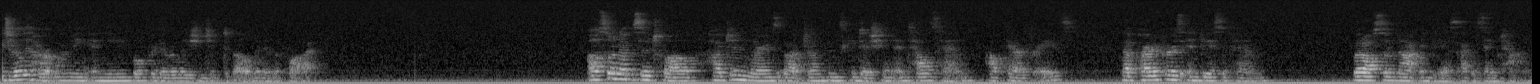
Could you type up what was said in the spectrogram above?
It's really heartwarming and meaningful for their relationship development in the plot. Also in episode 12, Hajin learns about Jung-hoon's condition and tells him, I'll paraphrase, that part of her is envious of him, but also not envious at the same time.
